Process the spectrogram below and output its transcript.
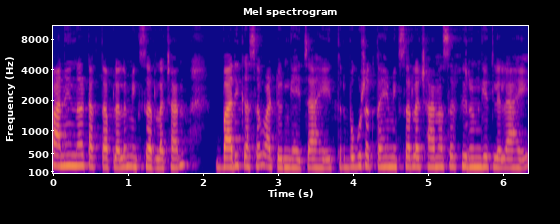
पाणी न टाकता आपल्याला मिक्सरला छान बारीक असं वाटून घ्यायचं आहे. तर बघू शकता हे मिक्सरला छान असं फिरून घेतलेलं आहे.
